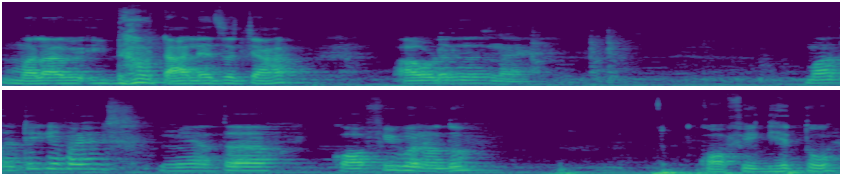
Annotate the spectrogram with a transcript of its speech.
मला एकदम टाल्याचा चहा आवडतच नाही. मग आता ठीक आहे फ्रेंड्स मी आता कॉफी बनवतो. कॉफी घेतो.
